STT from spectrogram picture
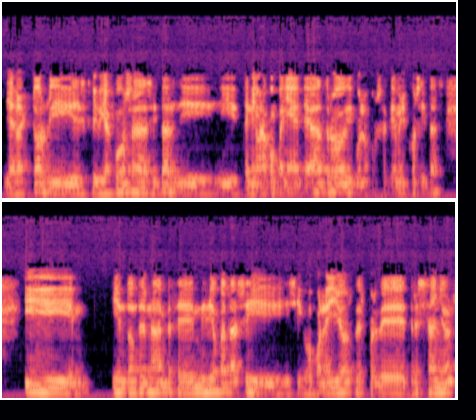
ya era actor y escribía cosas y tal. Y, y tenía una compañía de teatro y bueno, pues hacía mis cositas. Y, y entonces nada, empecé en Videópatas y, y sigo con ellos después de tres años.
